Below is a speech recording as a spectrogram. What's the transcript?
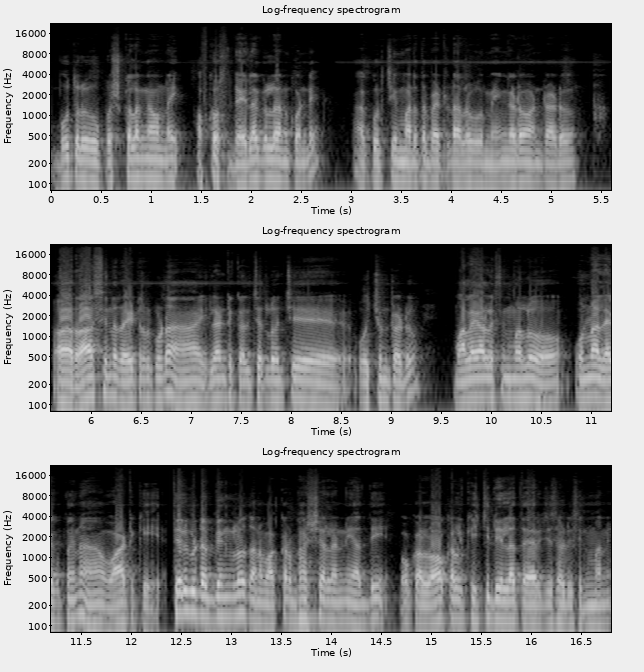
బూతులు పుష్కలంగా ఉన్నాయి. కోర్స్ డైలాగుల్లో అనుకోండి ఆ కుర్చీ మడత పెట్టడాలు మింగడం అంటాడు. ఆ రాసిన రైటర్ కూడా ఇలాంటి కల్చర్లోంచే వచ్చుంటాడు. మలయాళ సినిమాలో ఉన్నా లేకపోయినా వాటికి తెలుగు డబ్బింగ్లో తన వక్ర భాష్యాలన్నీ అద్ది ఒక లోకల్ కిచిడీలా తయారు చేశాడు సినిమాని.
